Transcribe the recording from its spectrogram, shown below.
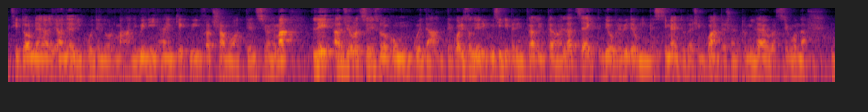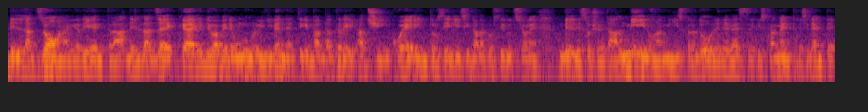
si torna alle aliquote normali, quindi anche qui facciamo attenzione. Ma le agevolazioni sono comunque tante. Quali sono i requisiti per entrare all'interno della ZEC? Devo prevedere un investimento da 50 a 100 mila euro a seconda della zona che rientra nella ZEC e devo avere un numero di dipendenti che va da 3 a 5 entro 6 mesi dalla costituzione delle società. Almeno un amministratore deve essere fiscalmente residente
